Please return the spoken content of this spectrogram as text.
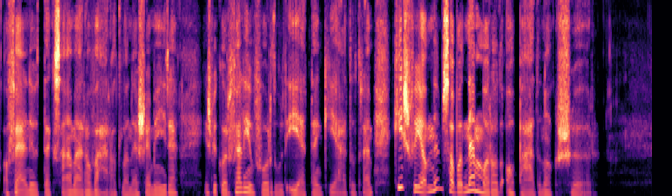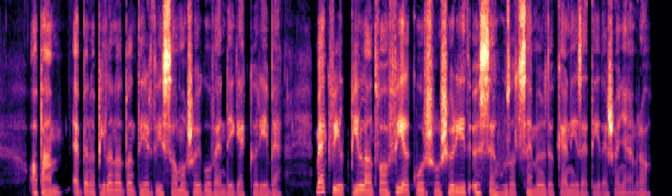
a felnőttek számára váratlan eseményre, és mikor felén fordult, ilyetten kiáltott rám. Kisfiam, nem szabad, nem marad apádnak sör. Apám ebben a pillanatban tért vissza a mosolygó vendégek körébe. Megpillantva a félkorsó sörét, összehúzott szemöldökkel nézett édesanyámra.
